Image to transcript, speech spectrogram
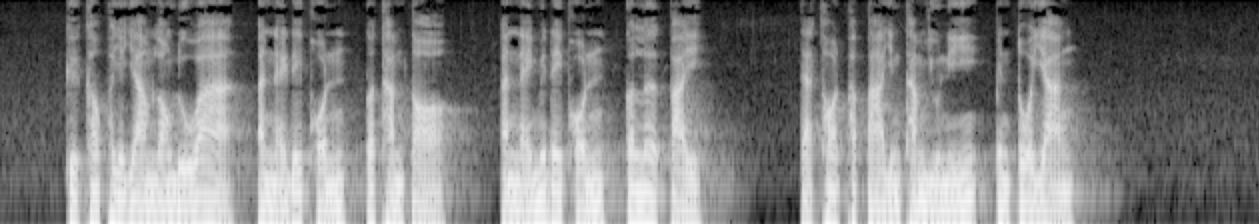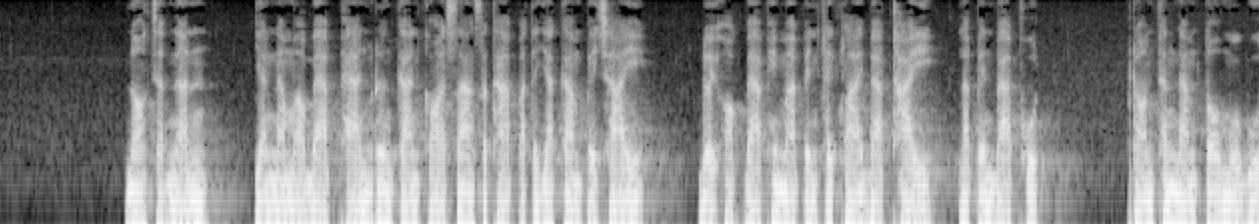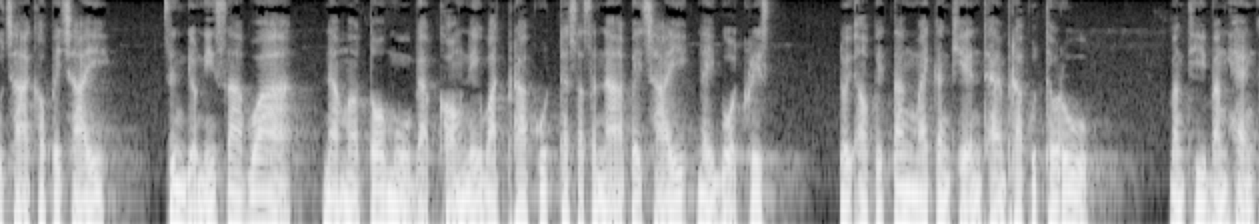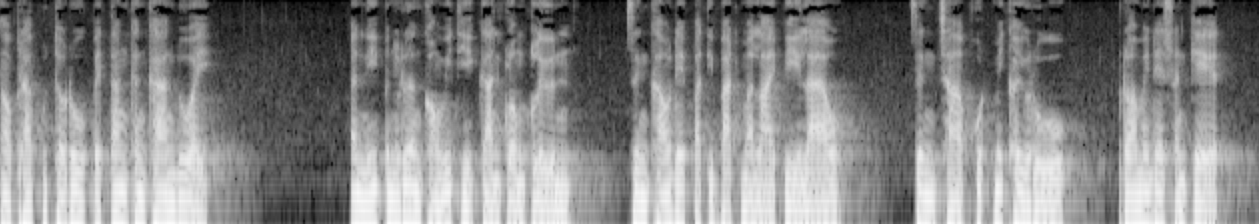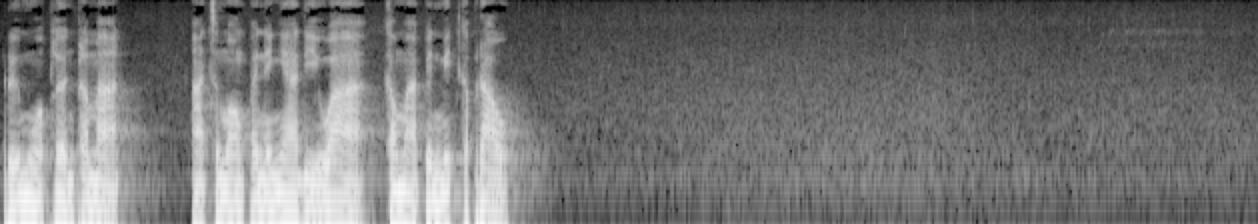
ๆ คือเขาพยายามลองดูว่า อันไหนได้ผลก็ทำต่อ อันไหนไม่ได้ผลก็เลิกไป แต่ทอดพระป่ายังทำอยู่นี้เป็นตัวอย่างนอกจากนั้น ยังนำเอาแบบแผนเรื่องการก่อสร้างสถาปัตยกรรมไปใช้ โดยออกแบบให้มาเป็นคล้ายๆ แบบไทยและเป็นแบบพุทธ พร้อมทั้งนำโต๊ะหมู่บูชาเข้าไปใช้ ซึ่งเดี๋ยวนี้ทราบว่านำเอาโต๊ะหมู่แบบของในวัดพระพุทธศาสนาไปใช้ในโบสถ์คริสต์ โดยเอาไปตั้งไม้กางเขนแทนพระพุทธรูป บางทีบางแห่งเอาพระพุทธรูปไปตั้งข้างๆด้วย อันนี้เป็นเรื่องของวิธีการกลมกลืน ซึ่งเขาได้ปฏิบัติมาหลายปีแล้ว ซึ่งชาวพุทธไม่ค่อยรู้ เพราะไม่ได้สังเกตหรือมัวเพลินประมาท อาจจะมองไปในแง่ดีว่าเข้ามาเป็นมิตรกับเรา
